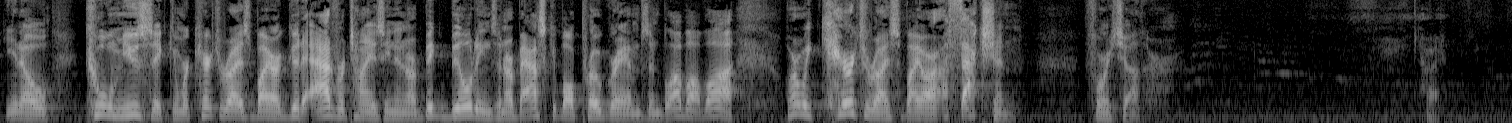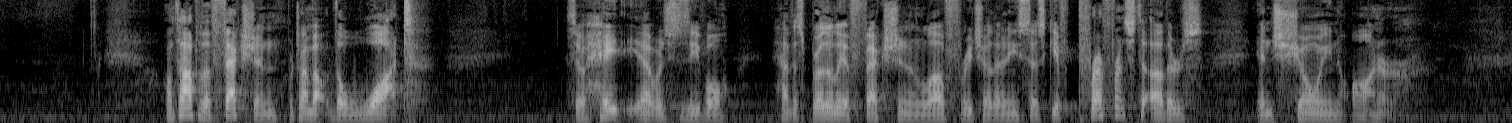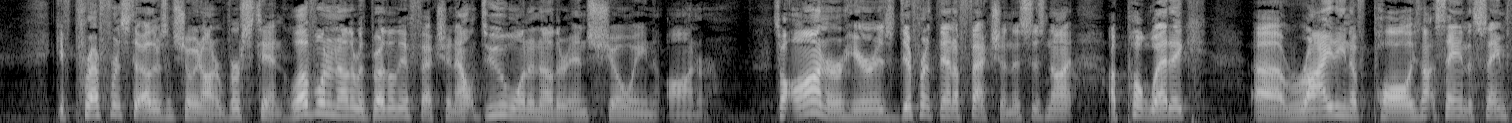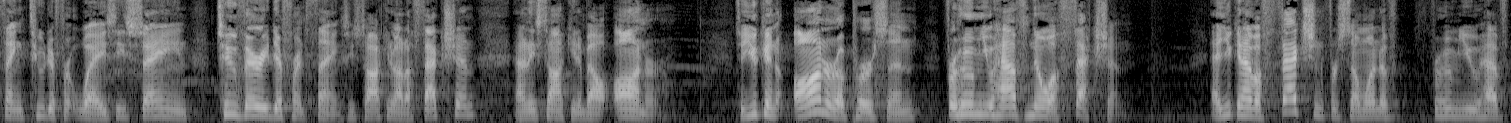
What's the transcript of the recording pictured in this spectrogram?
you know, cool music and we're characterized by our good advertising and our big buildings and our basketball programs and blah, blah, blah. Why aren't we characterized by our affection for each other? All right. On top of affection, we're talking about the what. So hate, yeah, which is evil, have this brotherly affection and love for each other. And he says, give preference to others in showing honor. Give preference to others in showing honor. Verse 10 Love one another with brotherly affection, outdo one another in showing honor. So, honor here is different than affection. This is not a poetic uh, writing of Paul. He's not saying the same thing two different ways. He's saying two very different things. He's talking about affection and he's talking about honor. So, you can honor a person for whom you have no affection. And you can have affection for someone of, for whom you have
